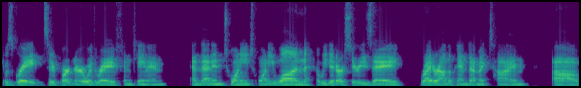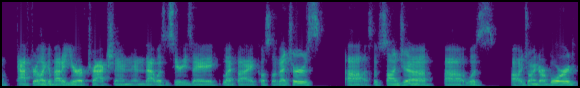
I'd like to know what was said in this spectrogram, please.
it was great to partner with Rafe and Canaan. And then in 2021, we did our Series A right around the pandemic time uh, after like about a year of traction. And that was a Series A led by Khosla Ventures. Uh, so Sanja uh, was uh, joined our board.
